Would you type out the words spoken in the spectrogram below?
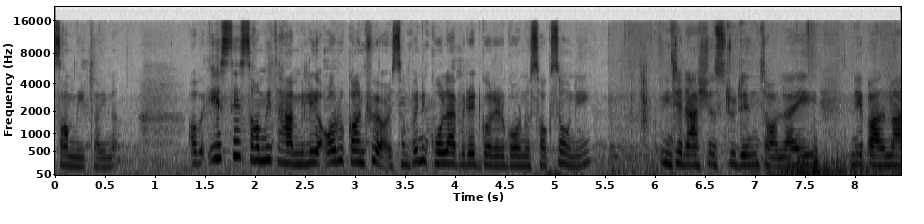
समिट होइन। अब यस्तै समिट हामीले अरू कन्ट्रीहरूसँग पनि कोलाबोरेट गरेर गर्न सक्छौँ नि। इन्टरनेसनल स्टुडेन्ट्सहरूलाई नेपालमा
